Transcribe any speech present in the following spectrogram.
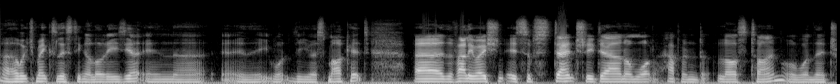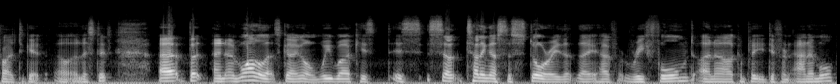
uh, which makes listing a lot easier in uh, in the, the US market. Uh, the valuation is substantially down on what happened last time, or when they tried to get uh, listed. Uh, but and, and while all that's going on, WeWork is is telling us the story that they have reformed and are a completely different animal.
